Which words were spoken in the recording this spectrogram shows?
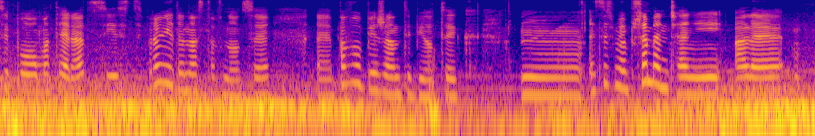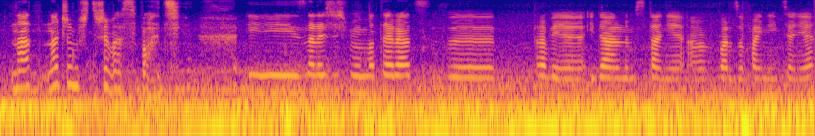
Z trasy po materac. Jest prawie 11 w nocy. E, Paweł bierze antybiotyk. Mm, Jesteśmy przemęczeni, ale na, na czymś trzeba spać. I znaleźliśmy materac w prawie idealnym stanie, a w bardzo fajnej cenie.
